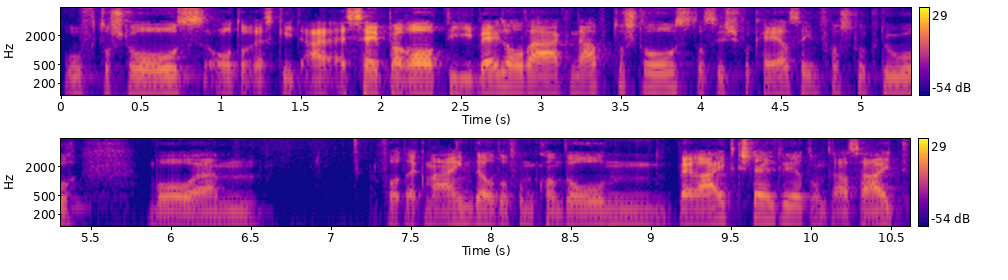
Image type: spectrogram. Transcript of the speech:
auf der Straße oder es gibt einen separaten Veloweg neben der Straße, das ist Verkehrsinfrastruktur, wo ähm, von der Gemeinde oder vom Kanton bereitgestellt wird und er sagt,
